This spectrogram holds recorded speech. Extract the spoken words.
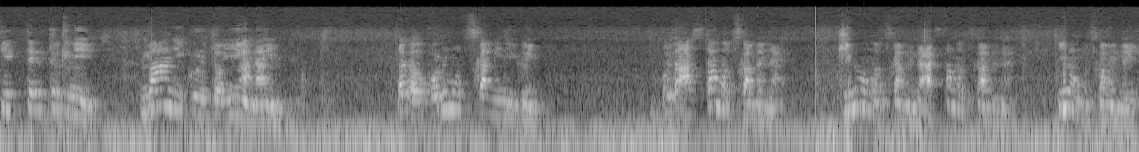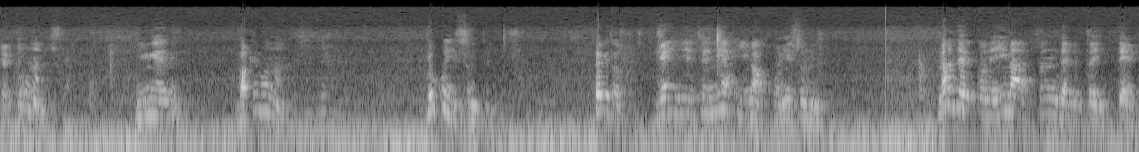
言ってる時に間に来ると「い」がない。んだからこれもつかみにくい。これで明日もつかめない。昨日もつかめない。明日もつかめない。今もつかめないってどうなんですか？人間化け物なんです。どこに住んでるんですだけど現実には今ここに住んでる。なぜこの今住んでると言って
